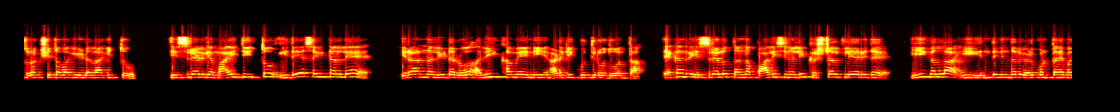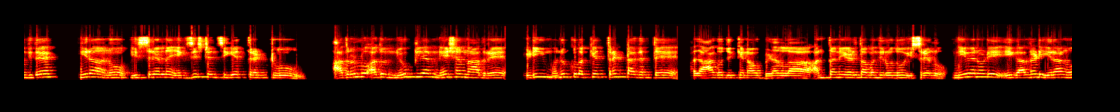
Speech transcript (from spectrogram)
ಸುರಕ್ಷಿತವಾಗಿ ಇಡಲಾಗಿತ್ತು. ಇಸ್ರೇಲ್ಗೆ ಮಾಹಿತಿ ಇತ್ತು, ಇದೇ ಸೈಟ್ ಅಲ್ಲೇ ಇರಾನ್ನ ಲೀಡರು ಅಲಿ ಖಮೇನಿ ಅಡಗಿ ಕೂತಿರೋದು ಅಂತ. ಯಾಕಂದ್ರೆ ಇಸ್ರೇಲ್ ತನ್ನ ಪಾಲಿಸಿನಲ್ಲಿ ಕ್ರಿಸ್ಟಲ್ ಕ್ಲಿಯರ್ ಇದೆ. ಈಗಲ್ಲ ಈ ಹಿಂದಿನಿಂದಲೂ ಹೇಳ್ಕೊಂತಾನೆ ಬಂದಿದೆ, ಇರಾನು ಇಸ್ರೇಲ್ನ ಎಕ್ಸಿಸ್ಟೆನ್ಸಿಗೆ ಥ್ರೆಟ್ ಅದರಲ್ಲೂ ಅದು ನ್ಯೂಕ್ಲಿಯರ್ ನೇಷನ್ ಆದ್ರೆ ಇಡೀ ಮನುಕುಲಕ್ಕೆ ಥ್ರೆಟ್ ಆಗತ್ತೆ. ಅದಾಗೋದಕ್ಕೆ ನಾವು ಬಿಡಲ್ಲ ಅಂತಾನೆ ಹೇಳ್ತಾ ಬಂದಿರೋದು ಇಸ್ರೇಲು. ನೀವೇ ನೋಡಿ, ಈಗ ಆಲ್ರೆಡಿ ಇರಾನು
